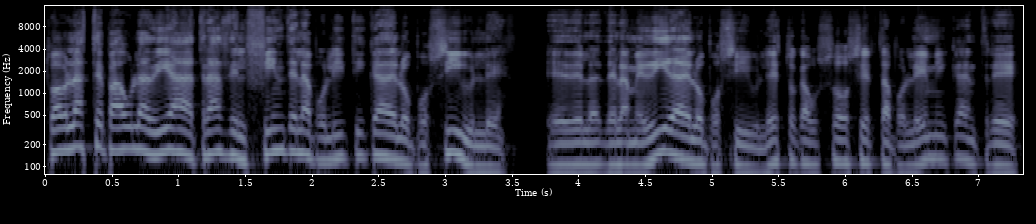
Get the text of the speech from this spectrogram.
Tú hablaste, Paula, días atrás del fin de la política de lo posible. Eh, de, la, medida de lo posible. Esto causó cierta polémica entre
